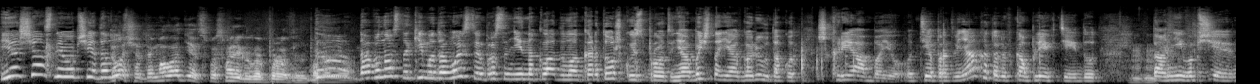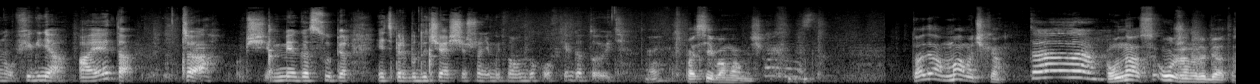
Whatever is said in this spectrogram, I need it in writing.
я счастлива вообще. Давно, Доча, ты молодец, посмотри, какой противень да, подарил. давно с таким удовольствием просто не накладывала картошку из противня. Обычно я говорю так вот шкрябаю. Вот те противня, которые в комплекте идут, то они вообще ну, фигня. А это да, вообще мега супер. Я теперь буду чаще что-нибудь вам в духовке готовить. Ну, Спасибо, мамочка. Тогда, мамочка, Да, у нас ужин, ребята.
